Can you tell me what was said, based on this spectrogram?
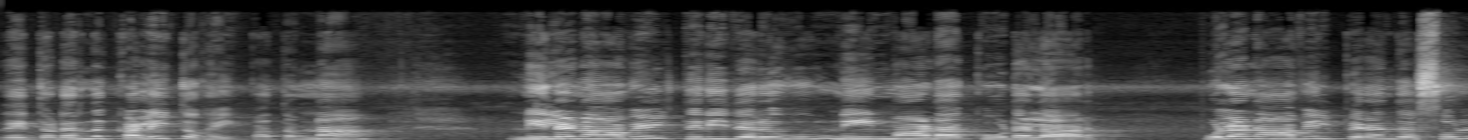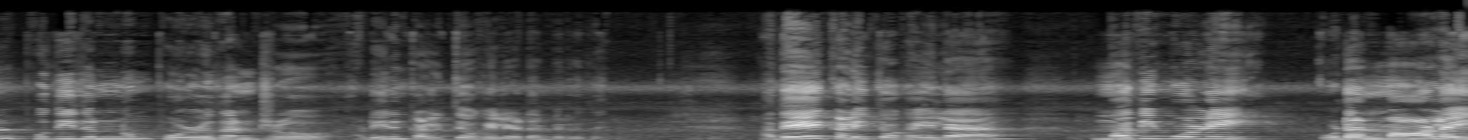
இதைத் தொடர்ந்து கலித்தொகை பார்த்தோம்னா நிலனாவில் திரிதருவும் நீன்மாடா கூடலார் புலனாவில் பிறந்த சொல் புதிதுன்னும் பொழுதன்றோ அப்படின்னு கலித்தொகையில் இடம்பெறுது. அதே கலித்தொகையில் மதிமொழி உடன் மாலை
